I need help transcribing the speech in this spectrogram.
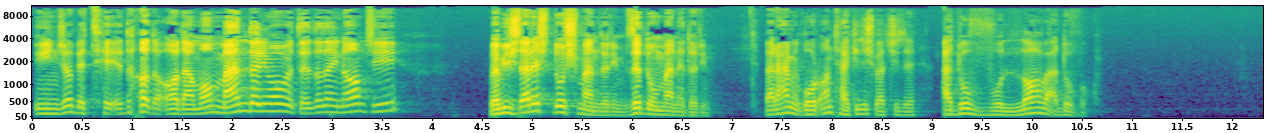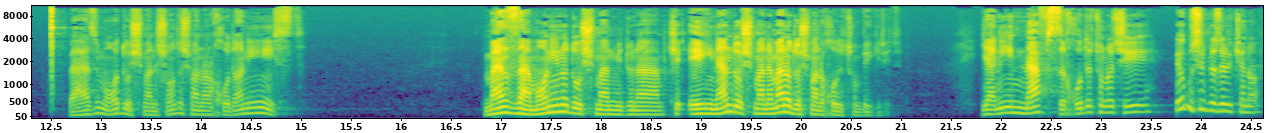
اینجا به تعداد آدما من داریم و به تعداد اینا هم چی؟ و بیشترش دشمن داریم. ضد اون منه داریم. برای همین قرآن تاکیدش بر چیزه؟ عدو والله و عدو وکم بعضی موقع دشمن شما دشمن خدا نیست. من زمان اینو دشمن می‌دونم که عینا دشمن من و دشمن خودتون بگیرید. یعنی این نفس خودتون رو چی؟ ببوسید بذارید کنار.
